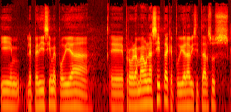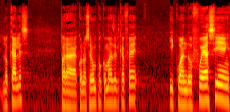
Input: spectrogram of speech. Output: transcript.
y le pedí si me podía eh, programar una cita que pudiera visitar sus locales para conocer un poco más del café. Y cuando fue así, en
